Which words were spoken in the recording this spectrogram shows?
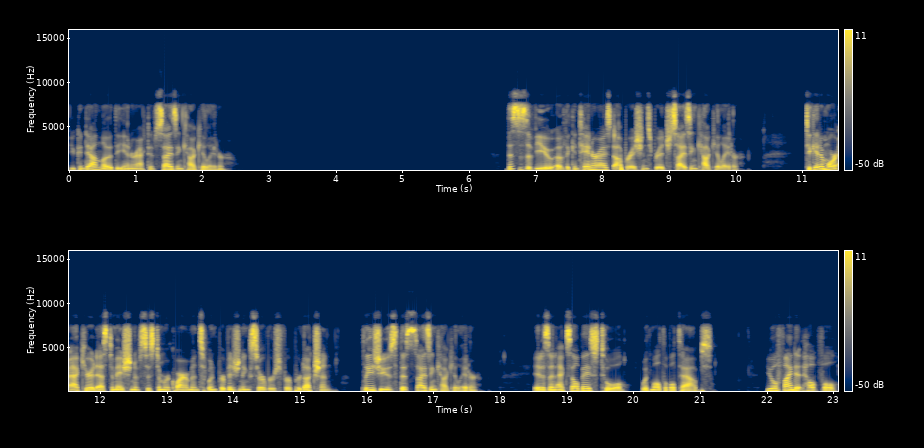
you can download the Interactive Sizing Calculator. This is a view of the Containerized Operations Bridge Sizing Calculator. To get a more accurate estimation of system requirements when provisioning servers for production, please use this sizing calculator. It is an Excel-based tool with multiple tabs. You'll find it helpful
